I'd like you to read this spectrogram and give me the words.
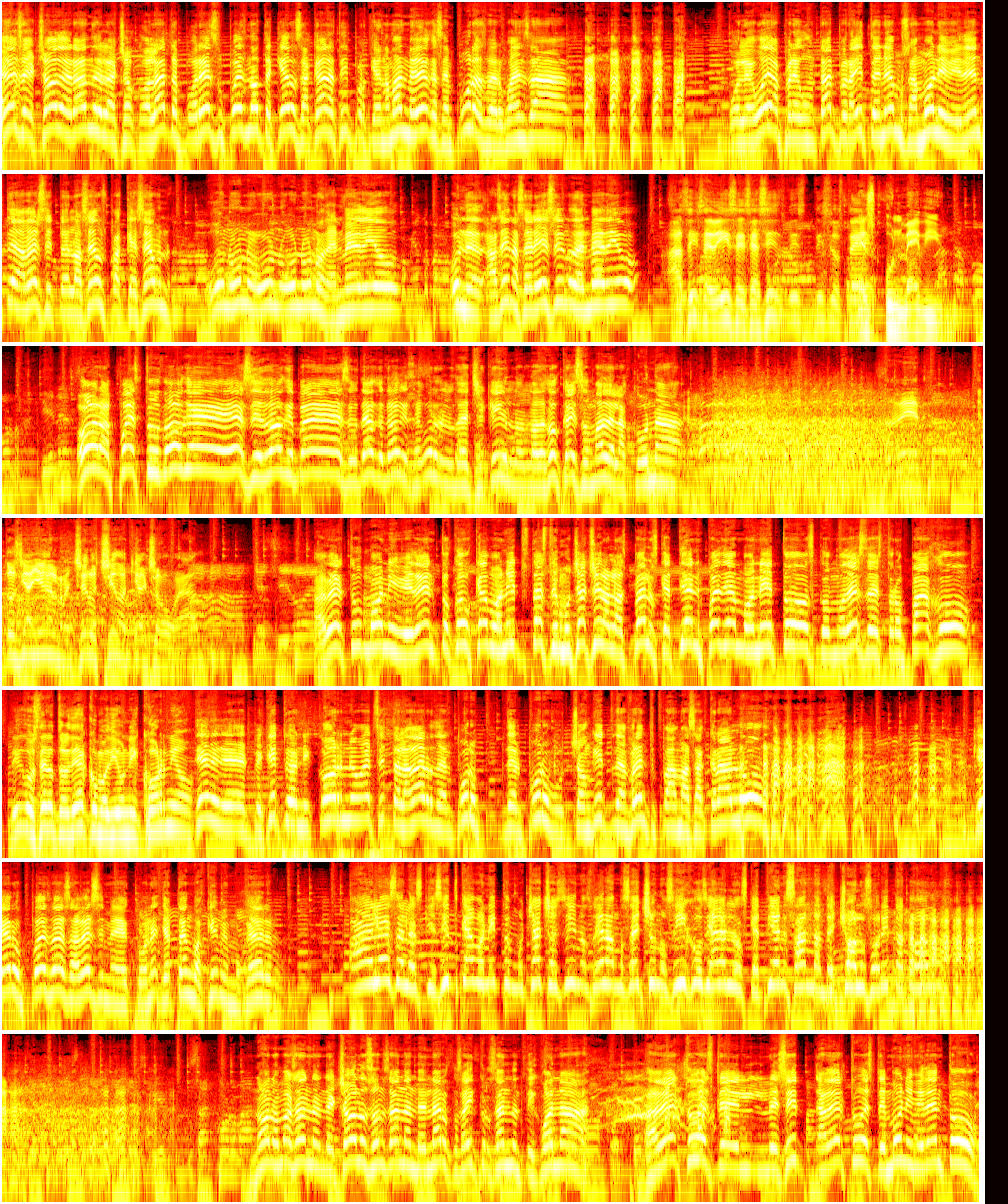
ese show de grande la chocolata, por eso pues no te quiero sacar a ti porque nomás me dejas en puras vergüenzas. Pues le voy a preguntar, pero ahí tenemos a Moni Vidente, a ver si te lo hacemos para que sea un, un uno, un, un uno del medio. Un, ¿Así hacer eso, uno del medio? Así se dice, si así dice usted. Es un medio. Ahora pues tu doge, ese doge pues, doge, doge, seguro de chiquillo lo, dejó caer su madre de la cuna. A ver, entonces ya llega el ranchero chido aquí al show, ¿verdad? A ver tú, Moni Vidento, qué bonito está este muchacho, mira los pelos que tiene, pues bien bonitos, como de ese estropajo. Digo usted el otro día como de unicornio. Tiene el piquito de unicornio, este te la agarro del puro, del puro chonguito de enfrente para masacrarlo. Quiero pues ver a ver si me conecto. Ya tengo aquí mi mujer. Él es el exquisito, qué bonito muchacho. Si nos hubiéramos hecho unos hijos, ya ver los que tienes andan de cholos ahorita todos. No, nomás andan de cholos, unos andan de narcos ahí cruzando en Tijuana. A ver tú, este, Luisito, a ver tú, este, Moni Vidento.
